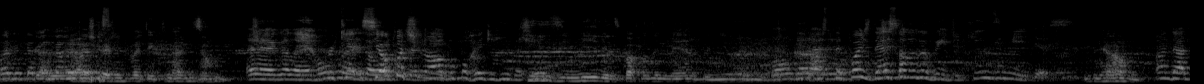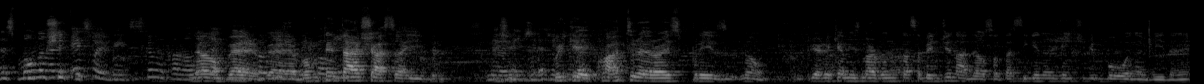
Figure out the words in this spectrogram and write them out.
Olha, daqui a pouco minha Galera, acho que a gente vai ter que finalizar um É, galera, vamos Porque finalizar se o eu vídeo continuar, eu vou morrer de rir, velho. 15 milhas pra fazer merda Nossa, depois dessa- Título do vídeo, 15 milhas. Não, Andar desse Bom, por um galera, chifre. esse foi o vídeo. Se inscreva no canal. não, pera, pera. Vamos tentar achar a saída. Meu, A gente- a gente Porque vai- quatro heróis presos. Não, o pior é que a Miss Marvel não tá sabendo de nada, ela só tá seguindo a gente de boa na vida, né?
